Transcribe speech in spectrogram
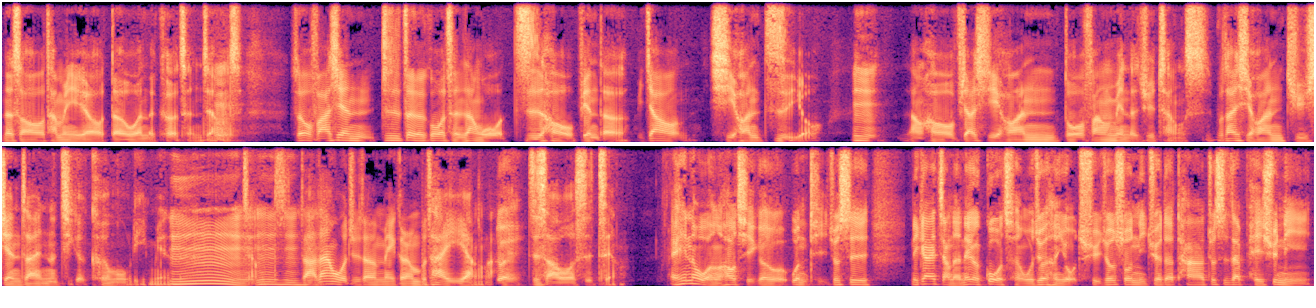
那时候他们也有德文的课程这样子，嗯，所以我发现就是这个过程让我之后变得比较喜欢自由，嗯，然后比较喜欢多方面的去尝试，不太喜欢局限在那几个科目里面，嗯，这样子，对啊，但我觉得每个人不太一样啦，对，至少我是这样。哎，那我很好奇一个问题，就是。你刚才讲的那个过程，我觉得很有趣。就是说，你觉得他就是在培训你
